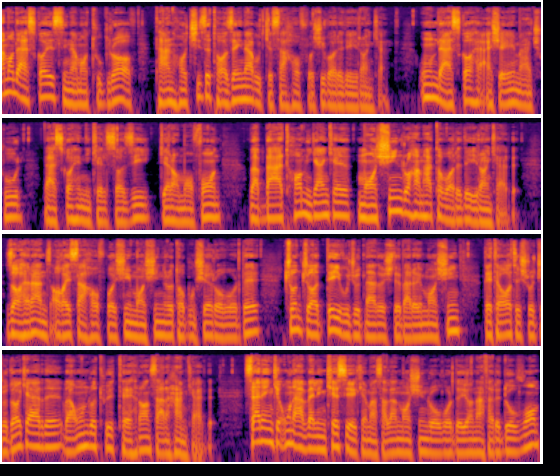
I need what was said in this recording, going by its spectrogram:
اما دستگاه سینماتوگراف تنها چیز تازه‌ای نبود که صحاف باشی وارد ایران کرد. اون دستگاه اشعه مجهول، دستگاه نیکل سازی، گرامافون و بعدها میگن که ماشین رو هم حتی وارد ایران کرده. ظاهرا آقای صحاف باشی ماشین رو تا بوشه رو ورده چون جاده ای وجود نداشته برای ماشین قطعاتش رو جدا کرده و اون رو توی تهران سرهم کرده سر اینکه اون اولین کسیه که مثلا ماشین رو ورده یا نفر دوم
